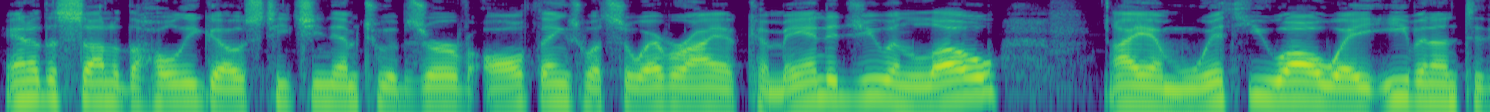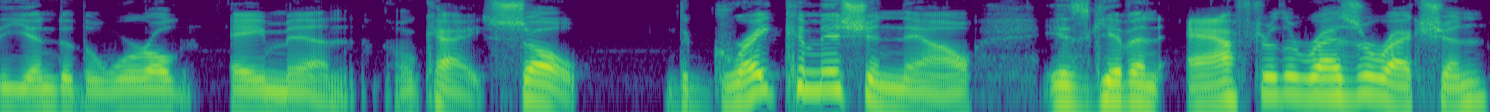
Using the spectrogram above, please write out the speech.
and of the Son of the Holy Ghost, teaching them to observe all things whatsoever I have commanded you. And lo, I am with you always, even unto the end of the world. Amen. Okay, so the Great Commission now is given after the resurrection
